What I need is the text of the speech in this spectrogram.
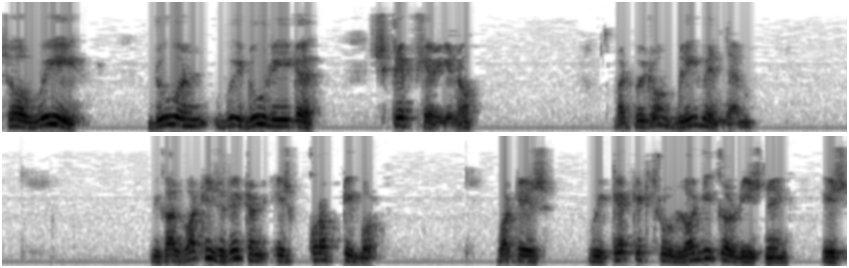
So we do and we do read a scripture, you know, but we don't believe in them because what is written is corruptible what is we get it through logical reasoning is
